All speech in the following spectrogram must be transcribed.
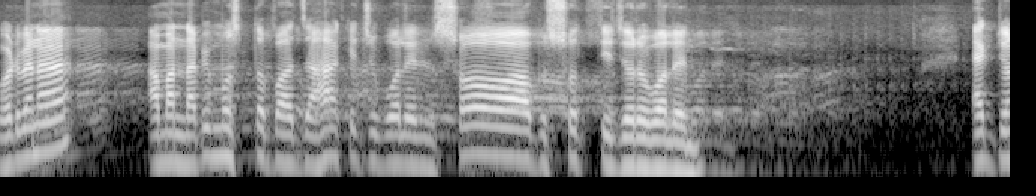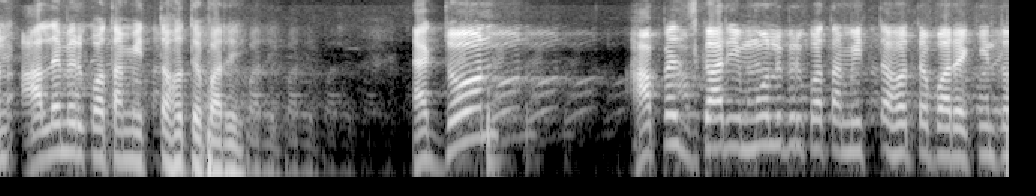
ঘটবে না? আমার নাবি মুস্তফা যাহা কিছু বলেন, সব সত্যি জোরে বলেন। একজন আলেমের কথা মিথ্যা হতে পারে। একজন হাফেজগারি মৌলবীর কথা মিথ্যা হতে পারে, কিন্তু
